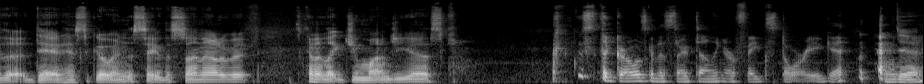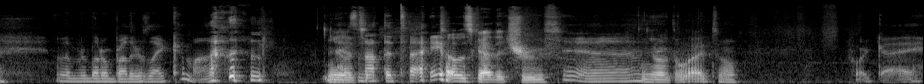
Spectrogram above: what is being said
the dad has to go in to save the son out of it. It's kind of like Jumanji esque. the girl was gonna start telling her fake story again. yeah. And the little brother's like, "Come on, Yeah, that's t- not the time." tell this guy the truth. Yeah, You don't have to lie to him. poor guy.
